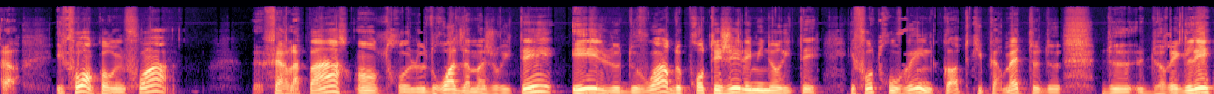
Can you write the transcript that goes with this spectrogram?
Alors, il faut encore une fois faire la part entre le droit de la majorité et le devoir de protéger les minorités. Il faut trouver une cote qui permette de, de, régler,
